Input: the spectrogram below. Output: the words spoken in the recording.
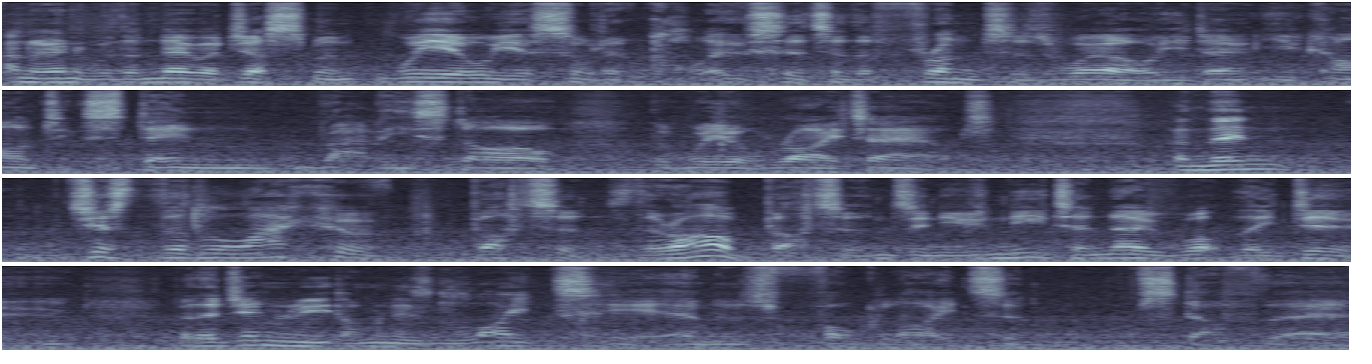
And then with a no adjustment wheel, you're sort of closer to the front as well. You don't, you can't extend rally style the wheel right out. And then just the lack of buttons. There are buttons, and you need to know what they do, but they're generally. I mean, there's lights here, and there's fog lights and stuff there.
